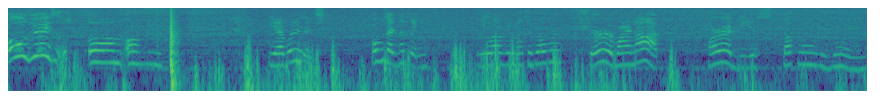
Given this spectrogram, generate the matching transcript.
Oh, there is. Um, um. Yeah, what is it? What was that? Nothing. You want to be my sleepover? Sure, why not? Alrighty, just stop what you're doing.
